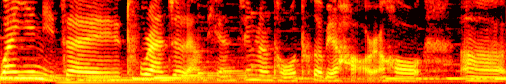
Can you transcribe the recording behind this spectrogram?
万一你在突然这两天精神头特别好，然后，呃，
